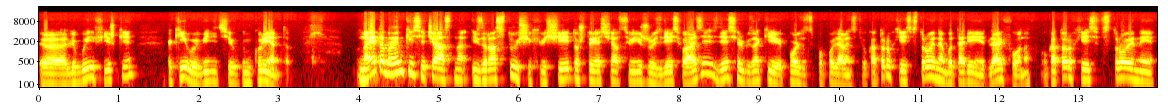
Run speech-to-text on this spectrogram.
а, любые фишки, какие вы видите у конкурентов. На этом рынке сейчас на, из растущих вещей, то, что я сейчас вижу здесь в Азии, здесь рюкзаки пользуются популярностью, у которых есть встроенная батарея для айфонов, у которых есть встроенные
